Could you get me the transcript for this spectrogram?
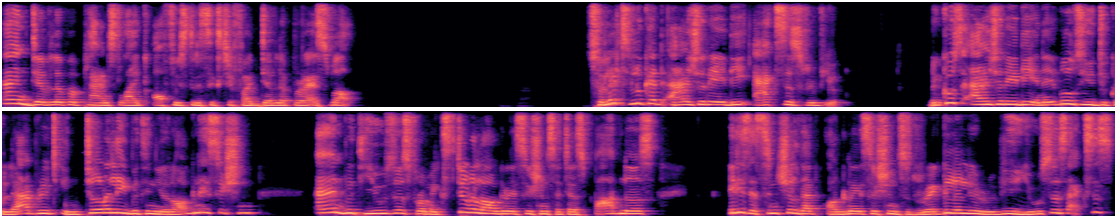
and developer plans like Office 365 Developer as well. So let's look at Azure AD Access Review. Because Azure AD enables you to collaborate internally within your organization and with users from external organizations such as partners, it is essential that organizations regularly review users' access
